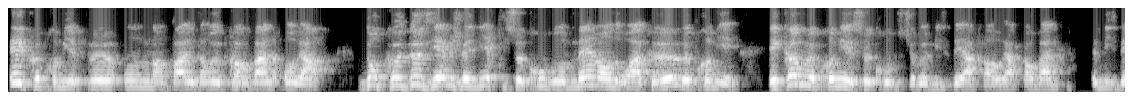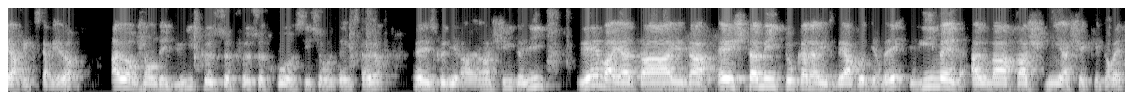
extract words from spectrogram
et que premier feu, on en parle dans le Korban Ora, donc le deuxième, je vais dire qu'il se trouve au même endroit que le premier. Et comme le premier se trouve sur le Misbéach Ora Korban, le Misbéach extérieur, alors j'en déduis que ce feu se trouve aussi sur terre extérieur. Et ce que dit Rachid, il dit eshtami tukana Misbéach otirbe, limed alma hashni ketoret.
